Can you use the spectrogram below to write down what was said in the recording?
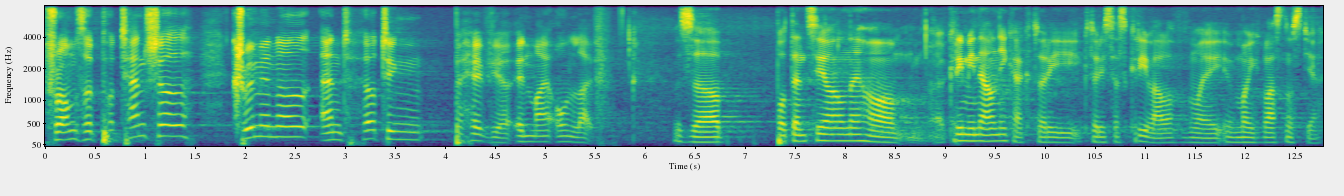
from the potential criminal and hurting behavior in my own life. z potenciálneho e, kriminálnika, ktorý, ktorý sa skrýval v, mojej, v mojich vlastnostiach.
